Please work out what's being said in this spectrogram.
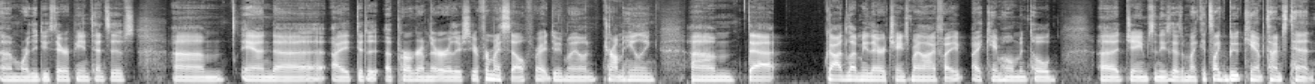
um, where they do therapy intensives. Um, and uh, I did a, a program there earlier this year for myself, right, doing my own trauma healing. Um, that God led me there, changed my life. I I came home and told uh, James and these guys, I'm like, it's like boot camp times ten.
